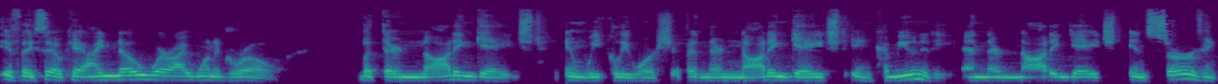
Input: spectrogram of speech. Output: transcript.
if they say, okay, I know where I want to grow, but they're not engaged in weekly worship and they're not engaged in community and they're not engaged in serving.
